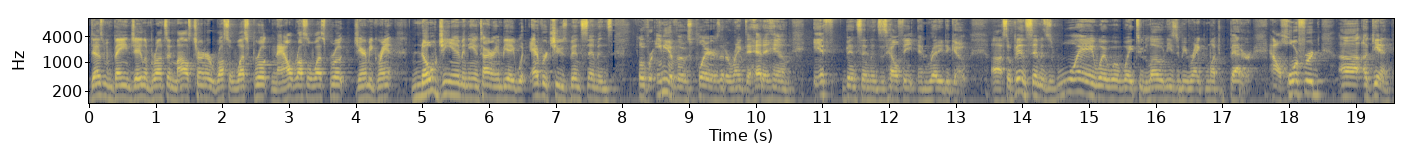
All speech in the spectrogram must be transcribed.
Desmond Bane, Jalen Brunson, Miles Turner, Russell Westbrook, now Russell Westbrook, Jerami Grant. No GM in the entire NBA would ever choose Ben Simmons over any of those players that are ranked ahead of him if Ben Simmons is healthy and ready to go. Uh, so Ben Simmons is way, way, way, way too low. Needs to be ranked much better. Al Horford, uh, again,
